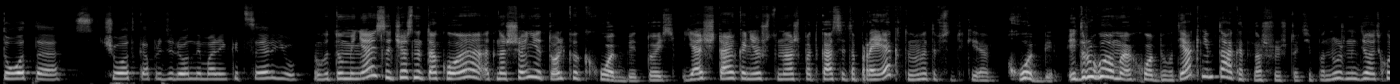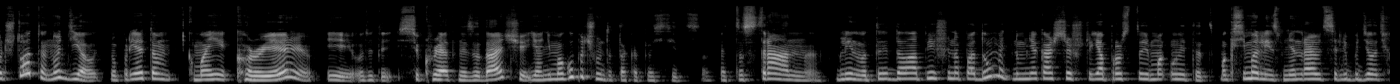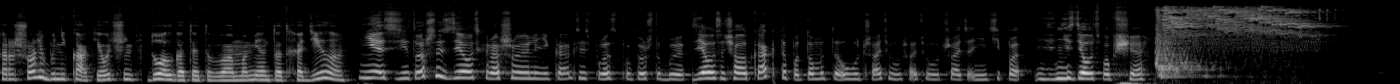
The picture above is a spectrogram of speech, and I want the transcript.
что-то с четко определенной маленькой целью. Вот у меня, если честно, такое отношение только к хобби. То есть я считаю, конечно, что наш подкаст это проект, но это все-таки хобби. И другое мое хобби. Вот я к ним так отношусь, что типа нужно делать хоть что-то, но делать. Но при этом к моей карьере и вот этой секретной задаче я не могу почему-то так относиться. Это странно. Блин, вот ты дала пищу подумать, но мне кажется, что я просто этот максималист. Мне нравится либо делать хорошо, либо никак. Я очень долго от этого этого момента отходила? Нет, здесь не то, что сделать хорошо или никак, здесь просто про то, чтобы сделать сначала как-то, потом это улучшать, улучшать, улучшать, а не типа не сделать вообще.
